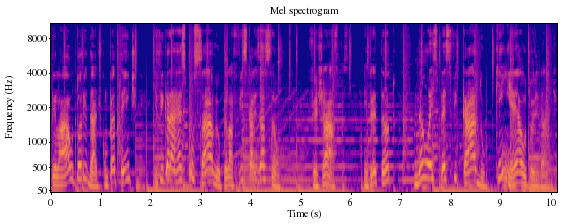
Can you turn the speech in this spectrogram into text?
pela autoridade competente que ficará responsável pela fiscalização. Fecha aspas. Entretanto, não é especificado quem é a autoridade.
